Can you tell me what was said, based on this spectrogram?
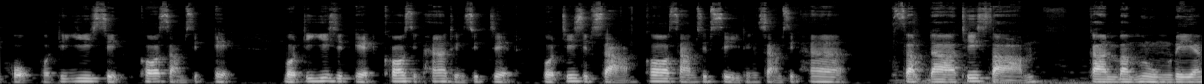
36 บทที่ 20 ข้อ 31 บทที่ 21 ข้อ 15ถึง17 บทที่ 13 ข้อ 34ถึง35 สัปดาห์ที่ 3 การบำรุงเลี้ยง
